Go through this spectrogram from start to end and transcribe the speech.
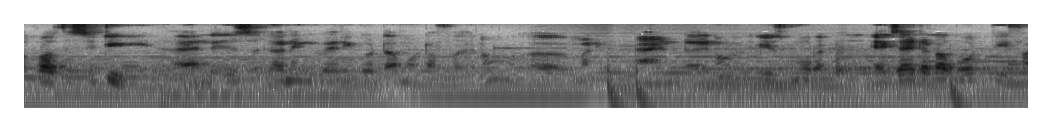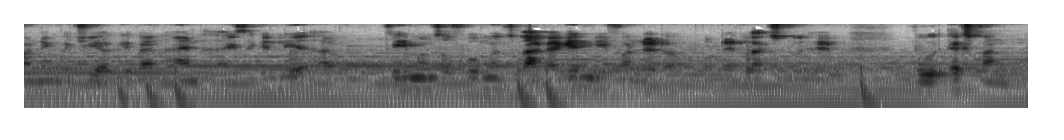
across the city and is earning very good amount of you know uh, money. And uh, you know he is more excited about the funding which we have given. And uh, secondly uh, three months or four months back again we funded about 10 lakhs to him to expand more.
